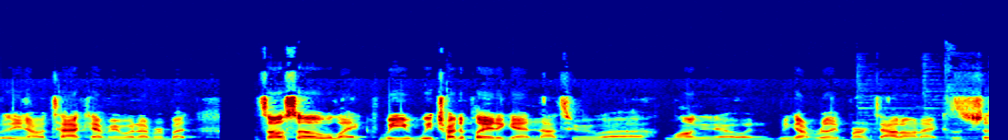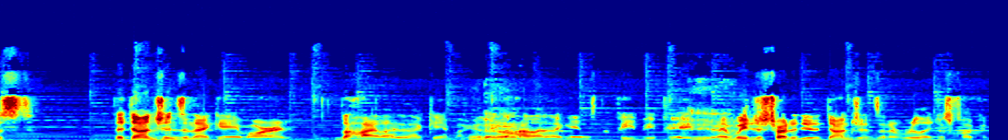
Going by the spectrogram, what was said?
you know attack heavy or whatever, but it's also like we we tried to play it again not too uh, long ago, and we got really burnt out on it because it's just the dungeons in that game aren't the highlight of that game. Like I think the highlight of that game is the PvP, Yeah. and we just try to do the dungeons, and it really just fucking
